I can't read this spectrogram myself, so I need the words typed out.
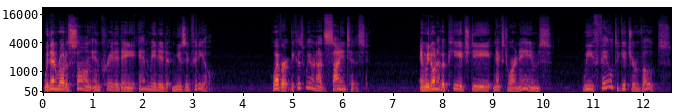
We then wrote a song and created a animated music video. However, because we are not scientists and we don't have a PhD next to our names, we failed to get your votes.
